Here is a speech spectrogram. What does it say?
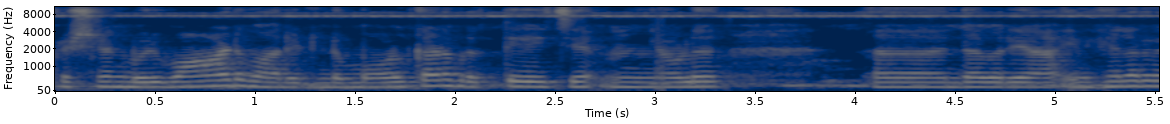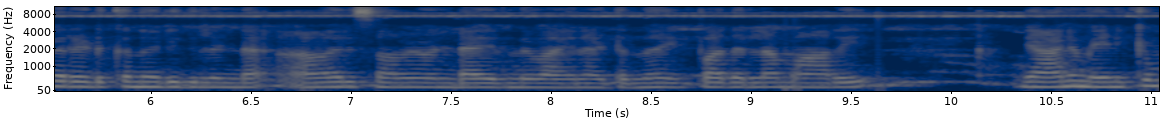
പ്രശ്നങ്ങൾ ഒരുപാട് മാറിയിട്ടുണ്ട്. മോൾക്കാണ് പ്രത്യേകിച്ച് അവൾ എന്താ പറയുക ഇൻഹേലർ വരെ എടുക്കുന്ന ഒരു ഇതിലുണ്ട്. ആ ഒരു സമയം ഉണ്ടായിരുന്നു വയനാട്ടിൽ നിന്ന് ഇപ്പോൾ അതെല്ലാം മാറി. ഞാനും എനിക്കും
